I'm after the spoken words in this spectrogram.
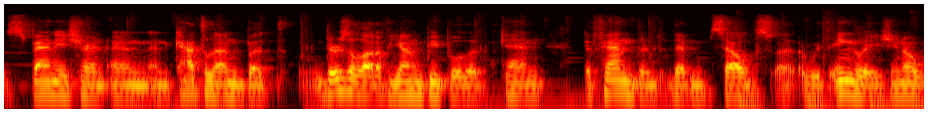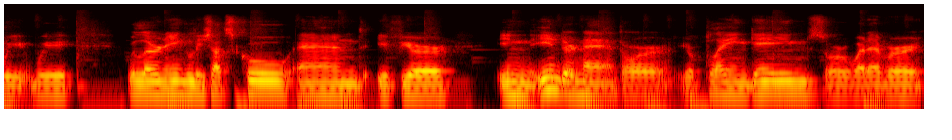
spanish and, and, and catalan but there's a lot of young people that can defend themselves uh, with english. You know we, we we learn english at school and if you're in internet or you're playing games or whatever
